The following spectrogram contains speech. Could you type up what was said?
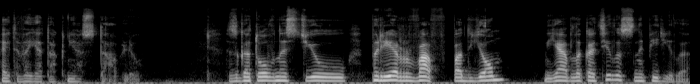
этого я так не оставлю. С готовностью прервав подъем, я облокотилась на перила.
